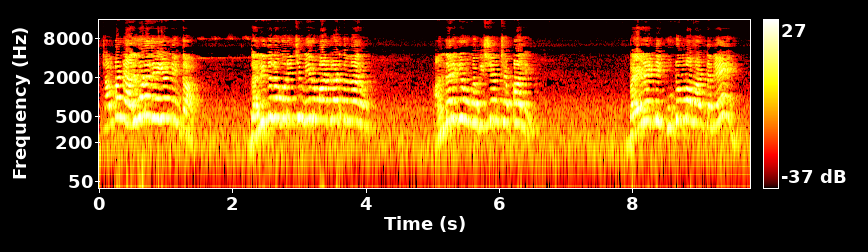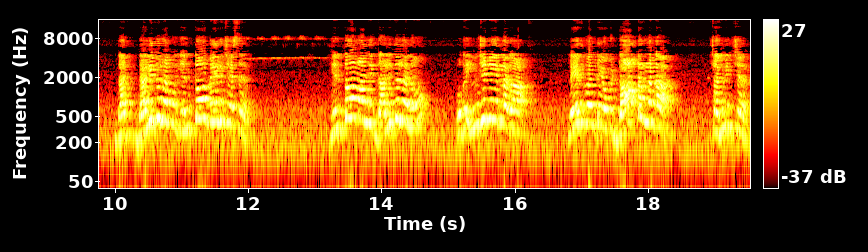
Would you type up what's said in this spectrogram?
చంపండి అది కూడా చేయండి ఇంకా. దళితుల గురించి మీరు మాట్లాడుతున్నారు. అందరికీ ఒక విషయం చెప్పాలి. బైరెడ్డి కుటుంబం అంటేనే ద- దళితులకు ఎంతో మేలు చేశారు. ఎంతో మంది దళితులను ఒక ఇంజనీర్లుగా లేదంటే ఒక డాక్టర్లుగా చదివించారు.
